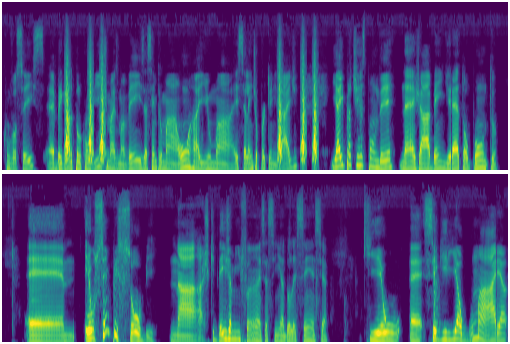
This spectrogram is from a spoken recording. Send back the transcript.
com vocês. É, obrigado pelo convite mais uma vez. É sempre uma honra e uma excelente oportunidade. E aí, para te responder, né, já bem direto ao ponto, é, eu sempre soube, na, acho que desde a minha infância, assim, adolescência, que eu é, seguiria alguma área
